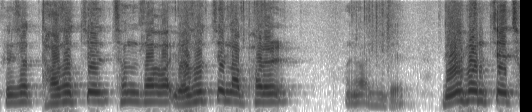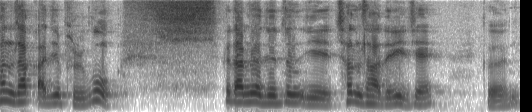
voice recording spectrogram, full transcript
그래서 다섯째 천사가 여섯째 나팔을, 아니, 아닌데, 네 번째 천사까지 불고, 그 다음에 어쨌든 이 천사들이 이제 그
